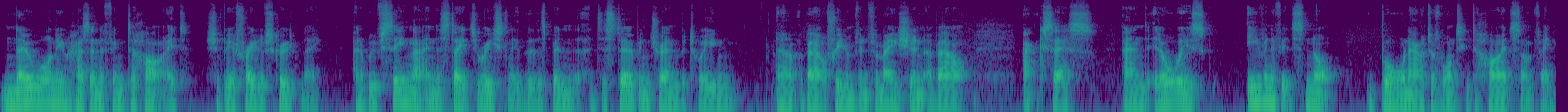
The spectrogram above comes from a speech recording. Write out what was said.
no one who has anything to hide should be afraid of scrutiny. And we've seen that in the States recently, that there's been a disturbing trend between um, about freedom of information, about access, and it always, even if it's not born out of wanting to hide something,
